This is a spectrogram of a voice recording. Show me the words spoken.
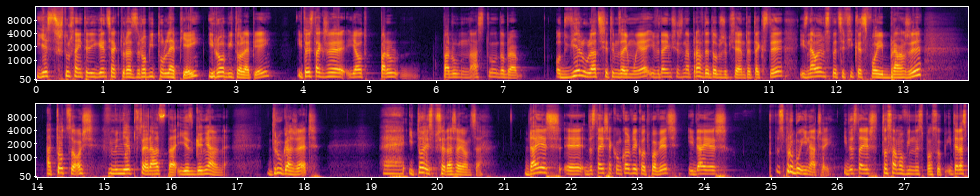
jest sztuczna inteligencja, która zrobi to lepiej i robi to lepiej. I to jest tak, że ja od paru, parunastu, dobra, od wielu lat się tym zajmuję i wydaje mi się, że naprawdę dobrze pisałem te teksty i znałem specyfikę swojej branży, a to coś mnie przerasta i jest genialne. Druga rzecz, eh, i to jest przerażające. Dajesz, e, dostajesz jakąkolwiek odpowiedź i dajesz spróbuj inaczej. I dostajesz to samo w inny sposób. I teraz,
